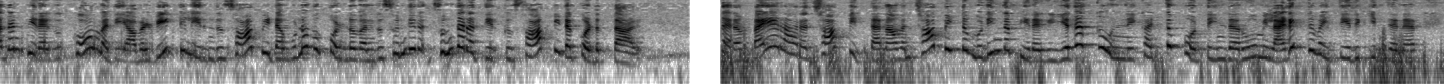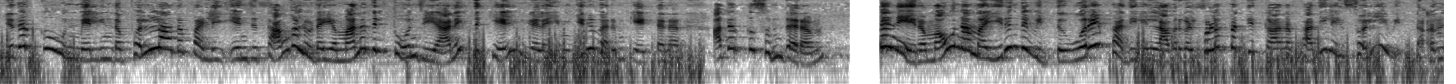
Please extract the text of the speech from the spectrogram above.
அதன் பிறகு கோமதி அவள் வீட்டில் இருந்து சாப்பிட உணவு கொண்டு வந்து சுந்தர சுந்தரத்திற்கு சாப்பிட கொடுத்தாள். சுந்தரம் வயறார சாப்பிட்டான் அவன் சாப்பிட்டு முடிந்த பிறகு எதற்கு உன்னை கட்டு போட்டு இந்த ரூமில் அடைத்து வைத்து இருக்கின்றனர்? எதற்கு உன்மேல் இந்த பொல்லாத பழி என்று தங்களுடைய மனதில் தோன்றிய அனைத்து கேள்விகளையும் இருவரும் கேட்டனர். அதற்கு சுந்தரம் நேரம் மௌனமாய் இருந்துவிட்டு ஒரே பதிலில் அவர்கள் குழப்பத்திற்கான பதிலை சொல்லிவிட்டான்.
